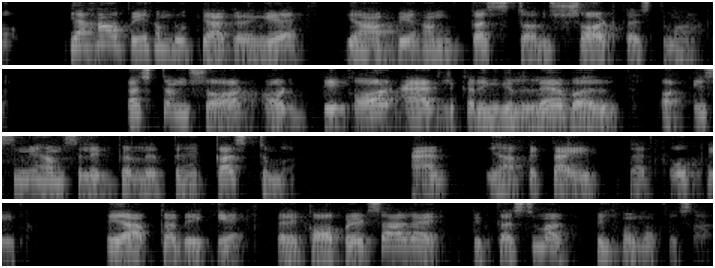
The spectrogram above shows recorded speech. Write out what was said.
तो यहाँ पे हम लोग क्या करेंगे? यहाँ पे हम कस्टम शॉर्ट का इस्तेमाल करें कस्टम शॉर्ट और एक और ऐड करेंगे लेवल और इसमें हम सेलेक्ट कर लेते हैं कस्टमर एंड यहाँ पे टाइप दैट ओके तो ये आपका देखिए, पहले कॉपरेट्स आ गए, फिर कस्टमर फिर होम ऑफ़िस आ गए।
